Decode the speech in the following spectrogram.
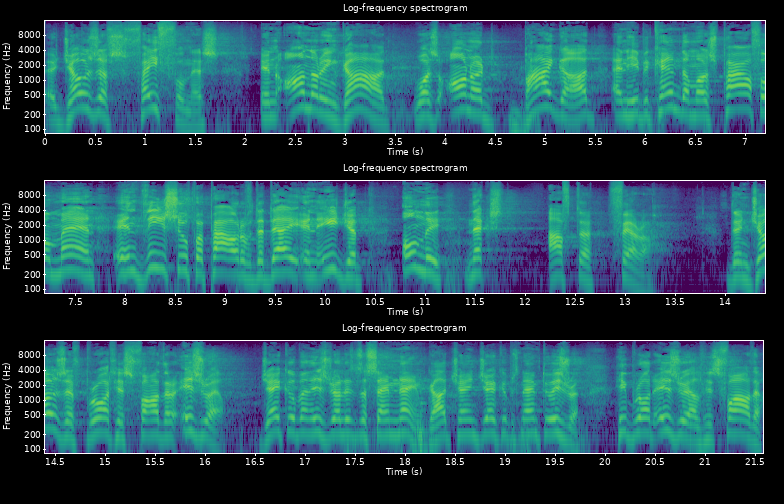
Uh, Joseph's faithfulness in honoring God was honored by God, and he became the most powerful man in the superpower of the day in Egypt, only next after Pharaoh. Then Joseph brought his father Israel. Jacob and Israel is the same name. God changed Jacob's name to Israel. He brought Israel, his father,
